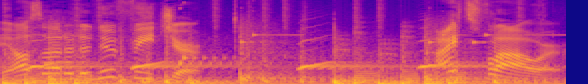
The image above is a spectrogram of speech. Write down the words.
They also added a new feature. Ice flower.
